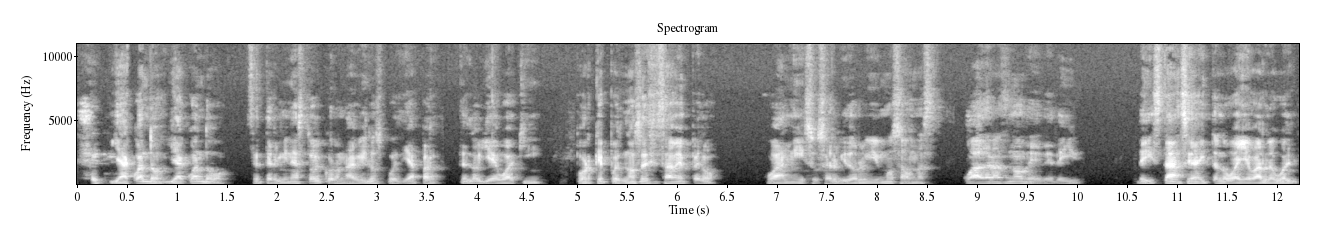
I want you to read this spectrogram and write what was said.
Sí. Ya cuando, ya cuando se termina esto del coronavirus, pues ya pa, te lo llevo aquí, porque pues no sé si saben, pero Juan y su servidor vivimos a unas cuadras, ¿no? De, de, de, de distancia, ahí te lo voy a llevar luego al,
